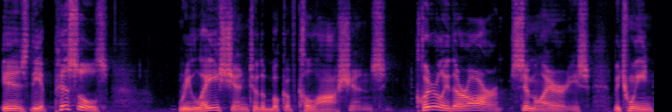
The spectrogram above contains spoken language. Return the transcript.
is the epistle's relation to the book of Colossians. Clearly, there are similarities between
